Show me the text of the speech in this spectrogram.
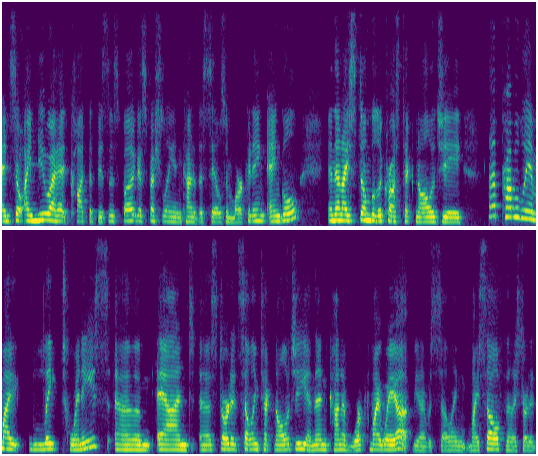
and so I knew I had caught the business bug, especially in kind of the sales and marketing angle. And then I stumbled across technology uh, probably in my late 20s um, and uh, started selling technology and then kind of worked my way up. You know, I was selling myself, then I started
